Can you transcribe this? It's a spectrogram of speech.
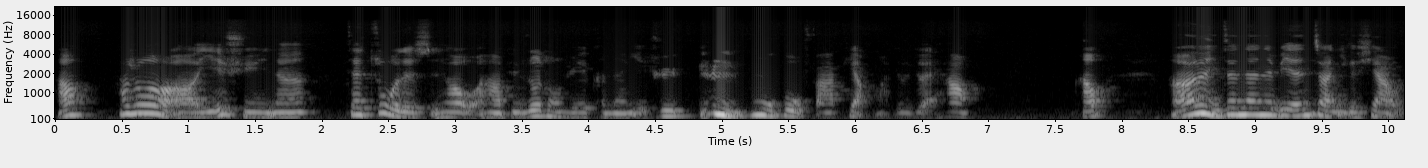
好，他说啊，也许呢，在做的时候哈，比如说同学可能也去募过发票嘛，对不对？哈，好。好，那你站在那边站一个下午，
